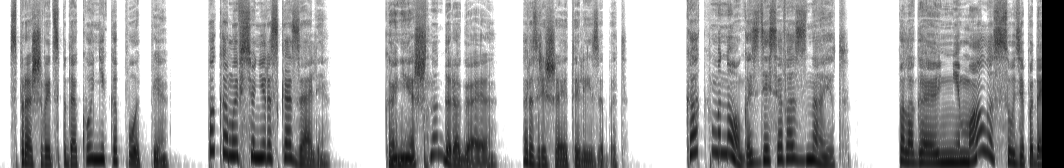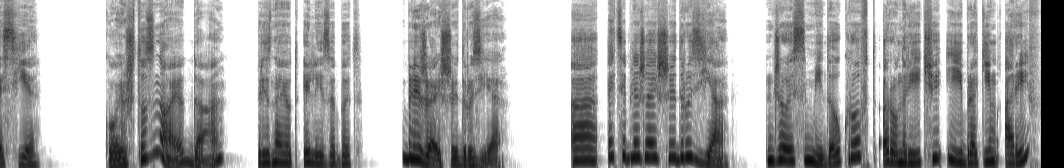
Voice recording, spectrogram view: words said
— спрашивает с подоконника Поппи, пока мы все не рассказали. «Конечно, дорогая», — разрешает Элизабет. «Как много здесь о вас знают? Полагаю, немало, судя по досье?» «Кое-что знают, да», — признает Элизабет. «Ближайшие друзья». «А эти ближайшие друзья Джойс Миддлкрофт, Рон Ричи и Ибраким Ариф?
